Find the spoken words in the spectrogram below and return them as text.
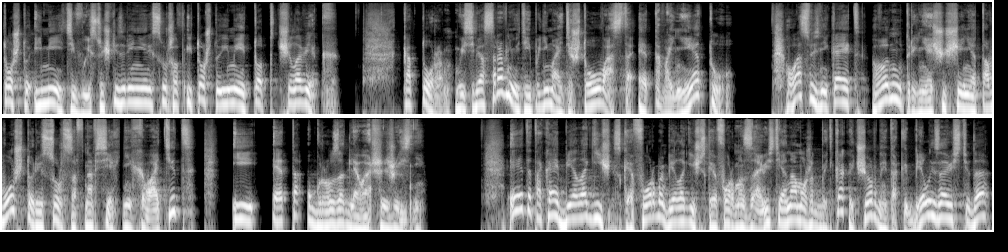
то, что имеете вы с точки зрения ресурсов, и то, что имеет тот человек, которым вы себя сравниваете и понимаете, что у вас-то этого нету, у вас возникает внутреннее ощущение того, что ресурсов на всех не хватит, и это угроза для вашей жизни. Это такая биологическая форма, биологическая форма зависти. Она может быть как и черной, так и белой завистью, да?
